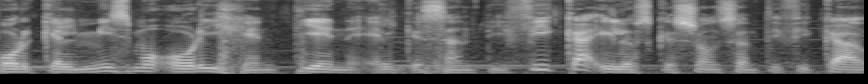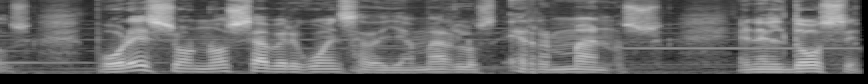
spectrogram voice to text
porque el mismo origen tiene el que santifica y los que son santificados. Por eso no se avergüenza de llamarlos hermanos. En el 12,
